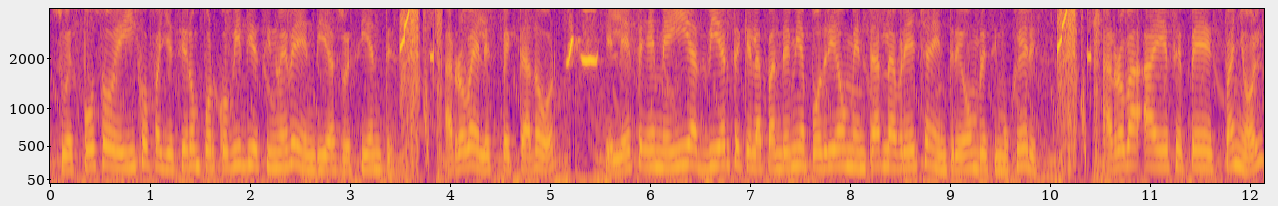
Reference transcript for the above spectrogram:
Su esposo e hijo fallecieron por COVID-19 en días recientes. Arroba el espectador. El FMI advierte que la pandemia podría aumentar la brecha entre hombres y mujeres. Arroba AFP Español.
